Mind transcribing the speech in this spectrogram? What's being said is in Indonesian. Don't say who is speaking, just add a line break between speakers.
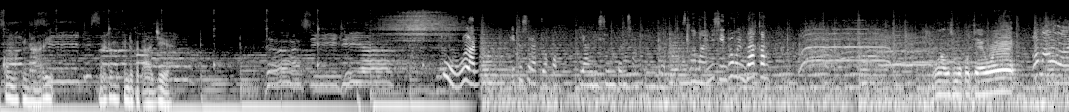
Kok makin hari mereka makin dekat aja ya?
Tuh, Wulan, itu surat Joko yang disimpan sama Indro. Selama ini si belakang.
Gue gak bisa mukul cewek.
Lo mau lo?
